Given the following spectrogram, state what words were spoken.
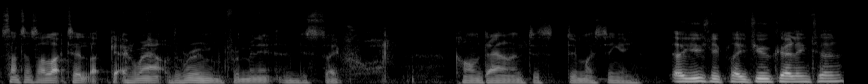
sometimes I like to like get everyone out of the room for a minute and just say, calm down and just do my singing. I usually play Duke Ellington,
